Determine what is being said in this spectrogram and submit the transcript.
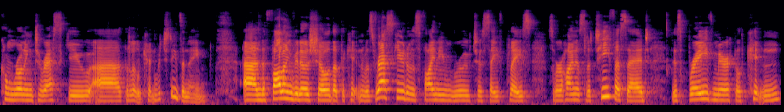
come running to rescue uh, the little kitten, which needs a name. And the following videos show that the kitten was rescued and was finally removed to a safe place. So Her Highness Latifa said, "This brave miracle kitten,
